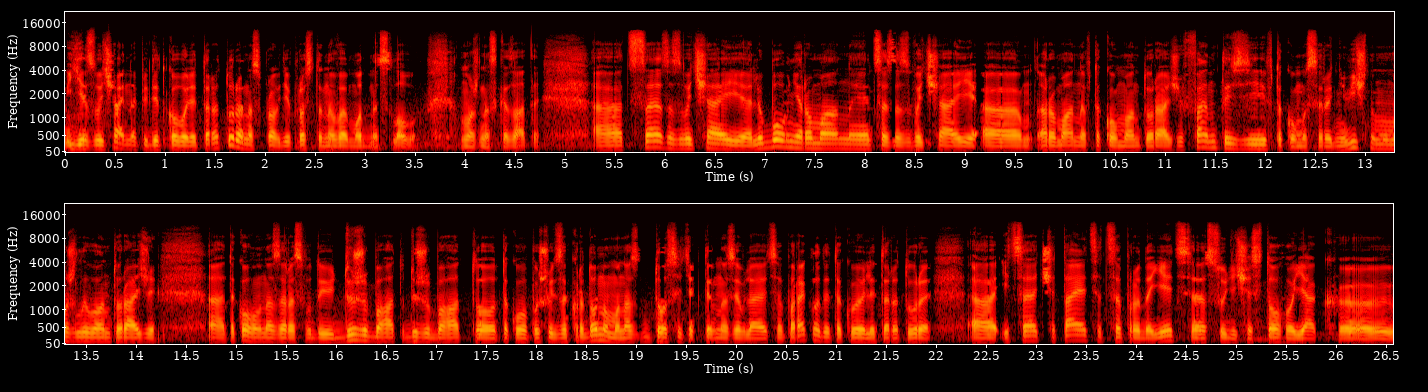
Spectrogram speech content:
є звичайна підліткова література, насправді просто нове модне слово, можна сказати. Е, Це зазвичай любовні романи, це зазвичай е, романи в такому антуражі фентезі, в такому середньовічному, можливо, антуражі. Е, Такого у нас зараз видають дуже багато, дуже багато такого пишуть за кордоном. У нас досить активно з'являються переклади такої літератури. І це читається, це продається, судячи з того, як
